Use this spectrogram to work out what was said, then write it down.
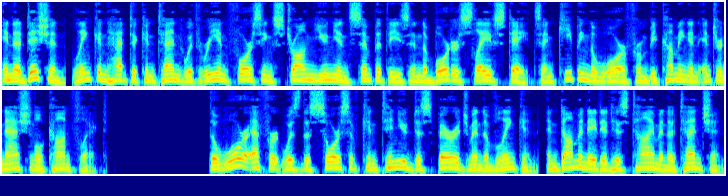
In addition, Lincoln had to contend with reinforcing strong Union sympathies in the border slave states and keeping the war from becoming an international conflict. The war effort was the source of continued disparagement of Lincoln, and dominated his time and attention.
